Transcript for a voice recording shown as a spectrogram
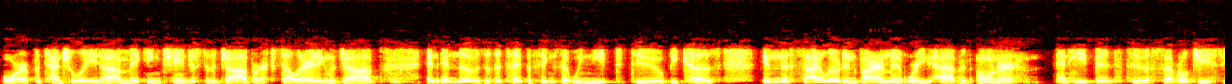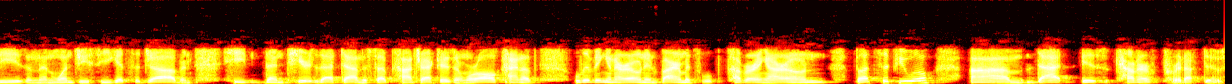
or potentially uh, making changes to the job or accelerating the job. And, and those are the type of things that we need to do because in this siloed environment where you have an owner and he bids to several GCs, and then one GC gets the job, and he then tears that down to subcontractors, and we're all kind of living in our own environments, covering our own butts, if you will. Um, that is counterproductive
